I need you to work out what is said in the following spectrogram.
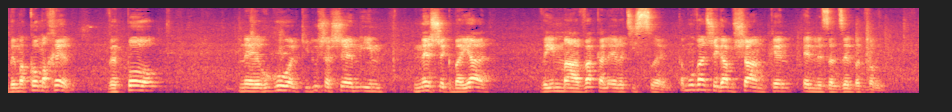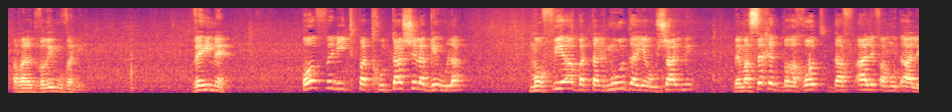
במקום אחר, ופה נהרגו על קידוש השם עם נשק ביד ועם מאבק על ארץ ישראל. כמובן שגם שם, כן, אין לזלזל בדברים, אבל הדברים מובנים. והנה, אופן התפתחותה של הגאולה מופיע בתלמוד הירושלמי במסכת ברכות דף א' עמוד א'.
